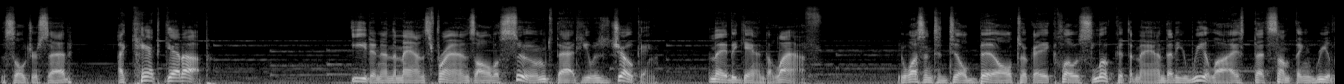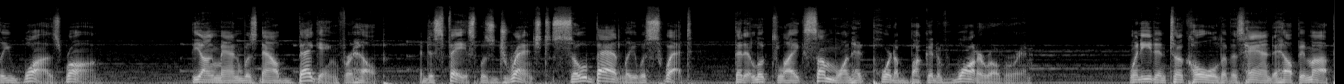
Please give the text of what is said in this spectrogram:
the soldier said. I can't get up. Eden and the man's friends all assumed that he was joking, and they began to laugh. It wasn't until Bill took a close look at the man that he realized that something really was wrong. The young man was now begging for help, and his face was drenched so badly with sweat that it looked like someone had poured a bucket of water over him. When Eden took hold of his hand to help him up,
